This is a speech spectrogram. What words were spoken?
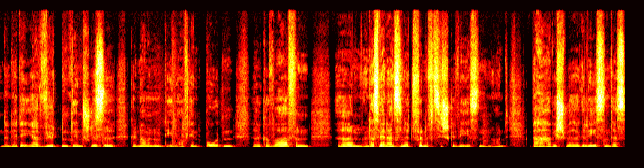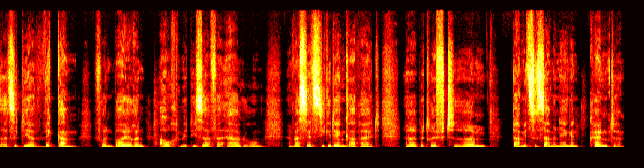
Und dann hätte er wütend den Schlüssel genommen und ihn auf den Boden äh, geworfen. Ähm, und das wäre 1950 gewesen. Und da habe ich äh, gelesen, dass also der Weggang von Beuren auch mit dieser Verärgerung, was jetzt die Gedenkarbeit äh, betrifft, ähm, damit zusammenhängen könnte.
